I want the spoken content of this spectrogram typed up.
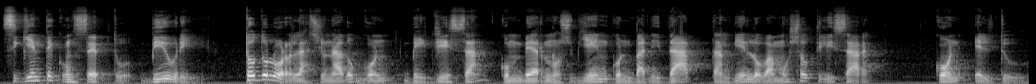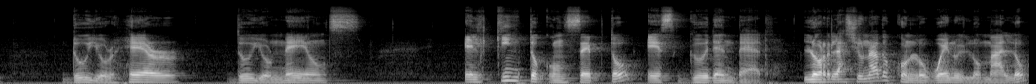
Siguiente concepto, beauty. Todo lo relacionado con belleza, con vernos bien, con vanidad, también lo vamos a utilizar con el do do your hair, do your nails. El quinto concepto es good and bad. Lo relacionado con lo bueno y lo malo,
